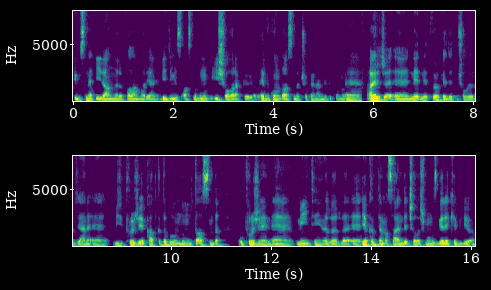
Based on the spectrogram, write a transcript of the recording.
gibisinden ilanları falan var. Yani bildiğimiz aslında bunu bir iş olarak görüyorlar. E, bu konu da aslında çok önemli bir konu. E, ayrıca e, net network elde etmiş oluyoruz. Yani e, bir projeye katkıda bulunduğumuzda aslında o projenin e, maintainerlarla e, yakın temas halinde çalışmamız gerekebiliyor.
